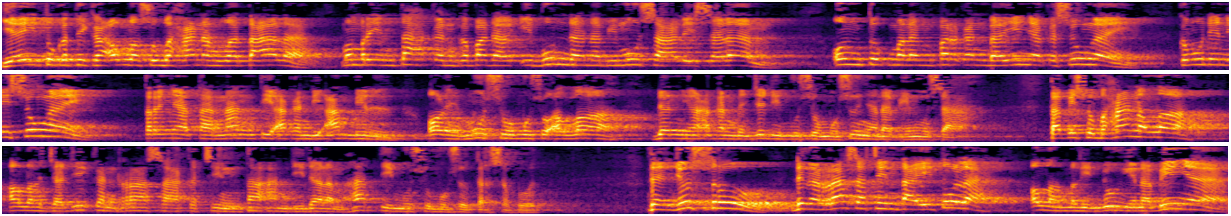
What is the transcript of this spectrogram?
Yaitu ketika Allah Subhanahu wa taala memerintahkan kepada ibunda Nabi Musa alaihissalam untuk melemparkan bayinya ke sungai. Kemudian di sungai ternyata nanti akan diambil oleh musuh-musuh Allah dan yang akan menjadi musuh-musuhnya Nabi Musa. Tapi subhanallah, Allah jadikan rasa kecintaan di dalam hati musuh-musuh tersebut. Dan justru dengan rasa cinta itulah Allah melindungi nabinya,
